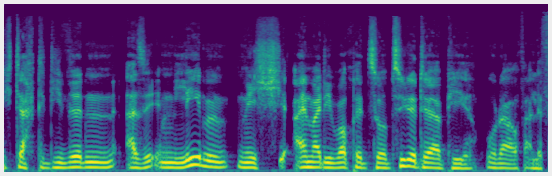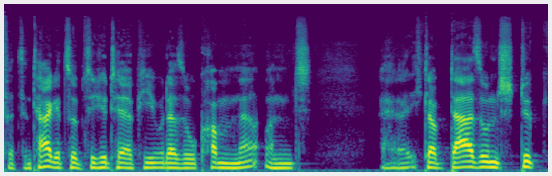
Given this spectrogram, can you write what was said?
Ich dachte, die würden also im Leben nicht einmal die Woche zur Psychotherapie oder auch alle 14 Tage zur Psychotherapie oder so kommen. Ne? Und äh, ich glaube, da so ein Stück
